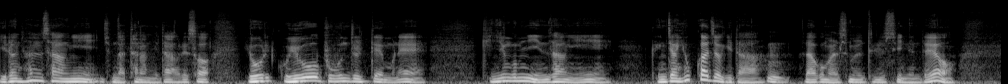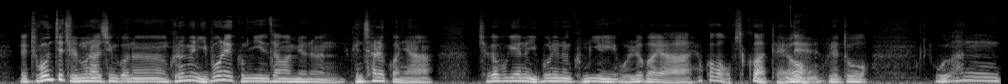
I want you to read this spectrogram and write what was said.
이런 현상이 좀 나타납니다. 그래서 요, 요 부분들 때문에 기준금리 인상이 굉장히 효과적이다라고 음. 말씀을 드릴 수 있는데요. 두 번째 질문하신 거는 그러면 이번에 금리 인상하면은 괜찮을 거냐? 제가 보기에는 이번에는 금리 올려봐야 효과가 없을 것 같아요. 네. 그래도 한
